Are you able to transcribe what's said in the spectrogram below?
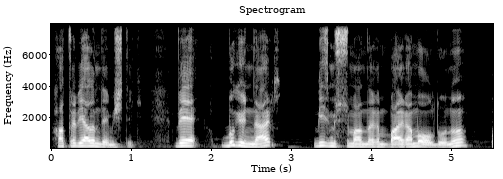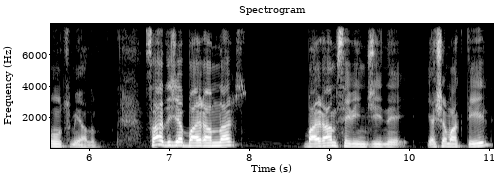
hatırlayalım demiştik. Ve bugünler biz Müslümanların bayramı olduğunu unutmayalım. Sadece bayramlar bayram sevincini yaşamak değil,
